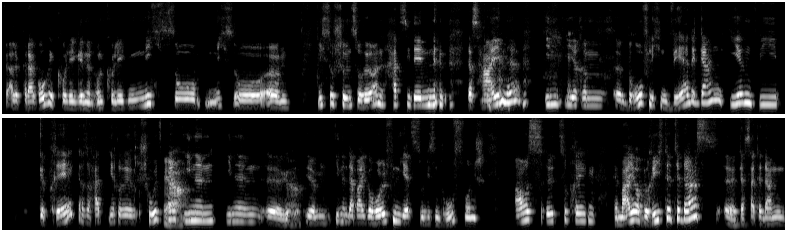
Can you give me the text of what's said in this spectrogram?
für alle Pädagogikkolleginnen und Kollegen nicht so, nicht so, ähm, nicht so schön zu hören. Hat Sie denn das Heine in Ihrem äh, beruflichen Werdegang irgendwie geprägt? Also hat Ihre Schulzeit ja. Ihnen, Ihnen, äh, ja. Ihnen dabei geholfen, jetzt so diesen Berufswunsch auszuprägen. Herr Mayer berichtete das. Äh, das hatte dann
